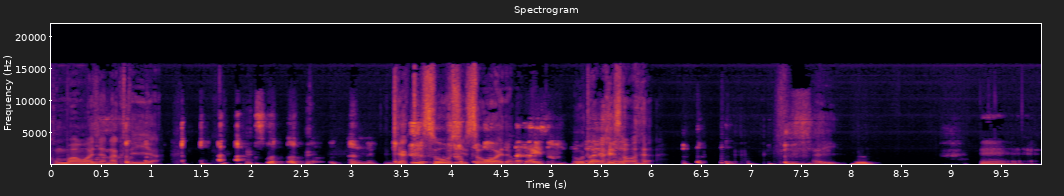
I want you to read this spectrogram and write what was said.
こんばんはじゃなくていいや。そうなんだね。逆相思相愛だわ。お互い様。お互い様だ。はい。えー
